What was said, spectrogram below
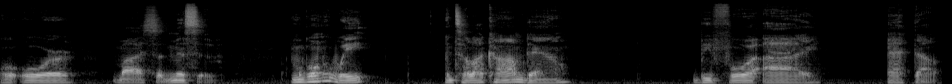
or, or my submissive. I'm going to wait until I calm down before I act out.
